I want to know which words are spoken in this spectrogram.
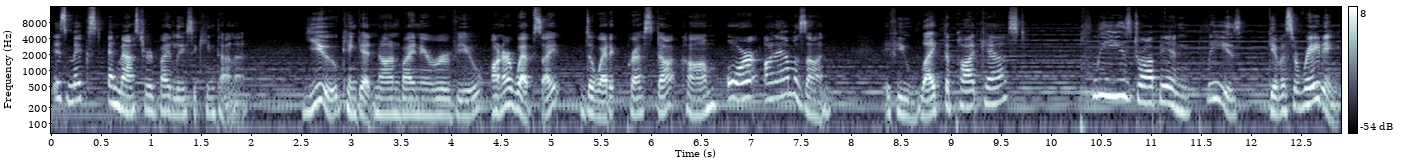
is mixed and mastered by Lisa Quintana. You can get non binary review on our website, zoeticpress.com, or on Amazon. If you like the podcast, please drop in. Please give us a rating,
